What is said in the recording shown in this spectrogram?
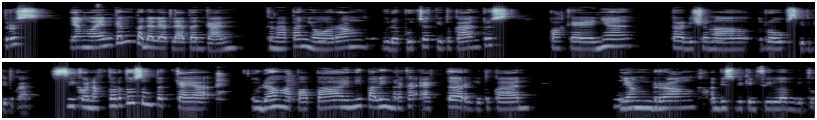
Terus yang lain kan pada lihat-lihatan kan kenapa nih orang udah pucat gitu kan terus pakainya traditional robes gitu-gitu kan. Si konduktor tuh sempet kayak udah nggak apa-apa ini paling mereka actor gitu kan. Yang drunk abis bikin film gitu.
